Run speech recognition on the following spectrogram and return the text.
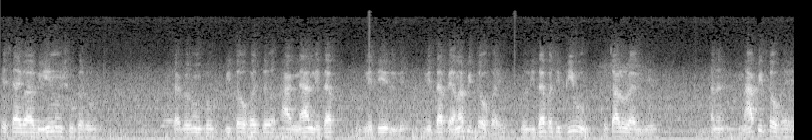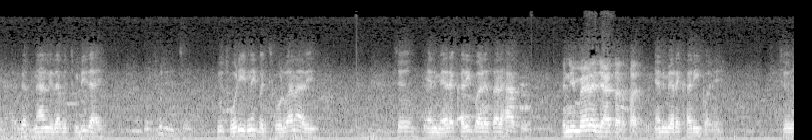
કે સાહેબ, આ બીડીનું શું કરું? સાહેબ હું કોઈ પીતો હોય તો આ જ્ઞાન લીધા, લીધી લીધા પહેલા પીતો હોય, લીધા પછી પીવું, તો ચાલુ રાખજે. અને ના પીતો હોય જ્ઞાન લીધા પછી છૂટી જાય, તો છૂટી જશે તું છોડીશ નહીં, પછી છોડવાના રહીશ. એની મેરે ખરી પડે, તારે હાથું એની મેળે જાય તાર એની મેળે ખરી પડે. શું?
